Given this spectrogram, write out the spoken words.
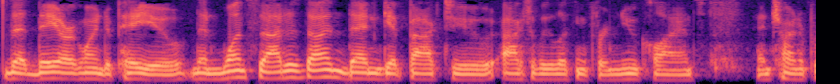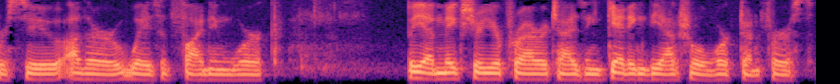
that they are going to pay you. Then once that is done, then get back to actively looking for new clients and trying to pursue other ways of finding work but yeah, make sure you're prioritizing getting the actual work done first.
